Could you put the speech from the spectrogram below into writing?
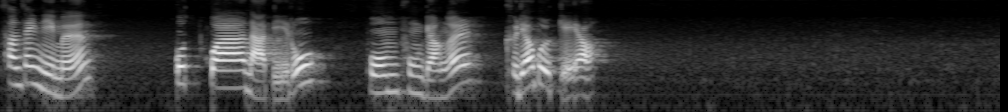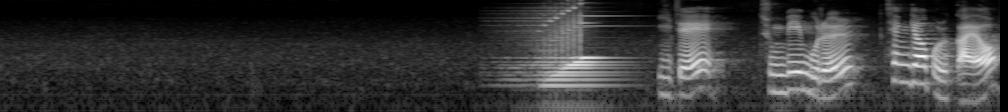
선생님은 꽃과 나비로 봄 풍경을 그려볼게요. 이제 준비물을 챙겨 볼까요?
